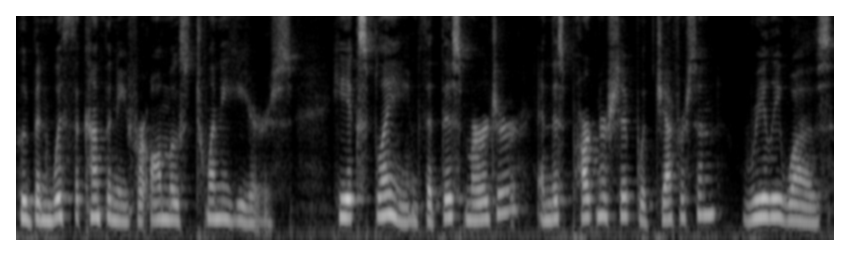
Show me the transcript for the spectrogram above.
who'd been with the company for almost 20 years. He explained that this merger and this partnership with Jefferson really was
